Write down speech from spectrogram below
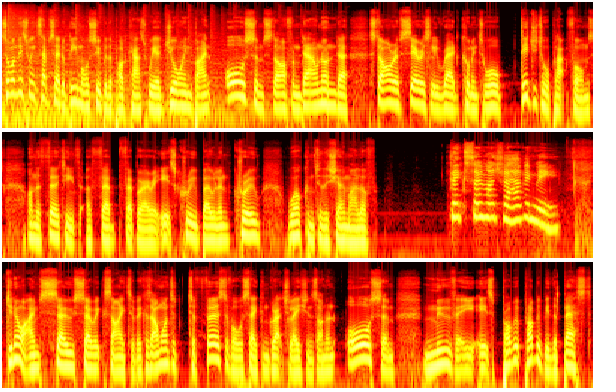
So, on this week's episode of Be More Super, the podcast, we are joined by an awesome star from Down Under, star of Seriously Red, coming to all digital platforms on the 13th of Feb- February. It's Krew Boylan. Crew, welcome to the show, my love. Thanks so much for having me. Do you know what? I'm so, so excited because I wanted to first of all say congratulations on an awesome movie. It's probably probably the best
